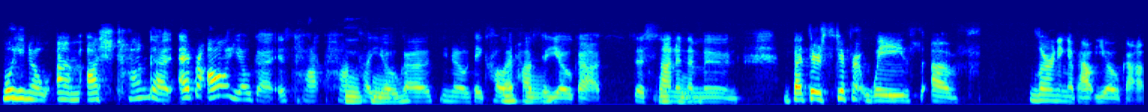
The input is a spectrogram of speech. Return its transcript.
well, you know, um, Ashtanga, ever, all yoga is hatha mm-hmm. yoga. You know, they call it mm-hmm. hatha yoga, the sun mm-hmm. and the mm-hmm. moon. But there's different ways of learning about yoga.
